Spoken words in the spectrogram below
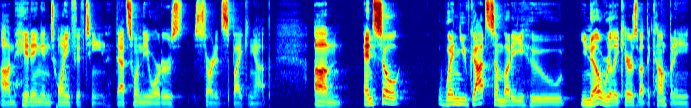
um, hitting in 2015. That's when the orders started spiking up. Um, and so when you've got somebody who you know really cares about the company,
